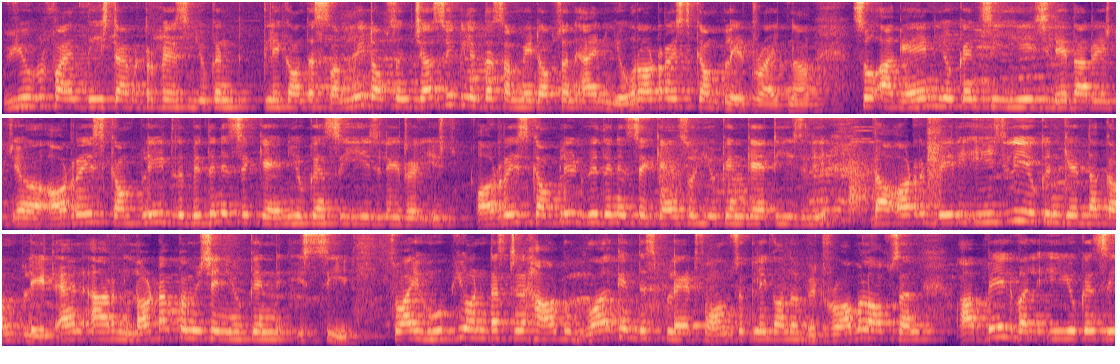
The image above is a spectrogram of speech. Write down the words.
you will find this type interface. You can click on the submit option. Just you click the submit option and your order is complete right now. So again you can see easily the uh, order is complete within a second. You can see easily the order is complete within a second. So you can get easily the order. Very easily you can get the complete and earn lot of commission you can see. So i hope you understand how to work in this platform. So click on the withdrawal option available. You can see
